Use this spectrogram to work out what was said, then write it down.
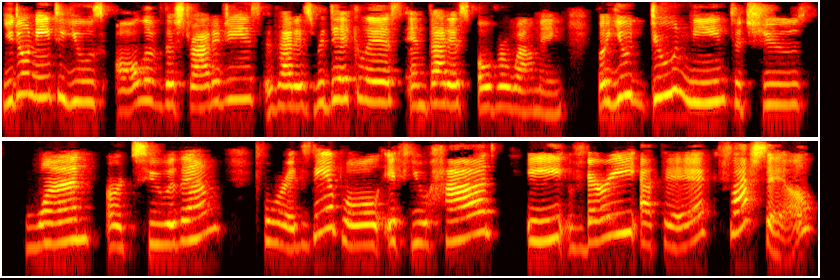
You don't need to use all of the strategies. That is ridiculous and that is overwhelming. But you do need to choose one or two of them. For example, if you had a very epic flash sale,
